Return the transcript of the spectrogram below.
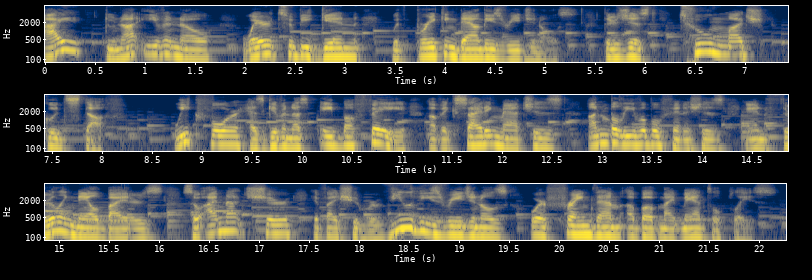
I do not even know where to begin with breaking down these regionals. There's just too much good stuff. Week 4 has given us a buffet of exciting matches, unbelievable finishes, and thrilling nail biters, so I'm not sure if I should review these regionals or frame them above my mantle place.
